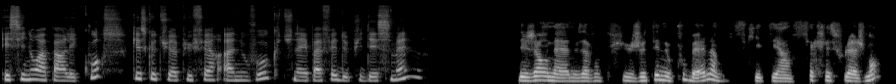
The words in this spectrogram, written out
Et sinon, à part les courses, qu'est-ce que tu as pu faire à nouveau que tu n'avais pas fait depuis des semaines? Déjà, on a, nous avons pu jeter nos poubelles, ce qui était un sacré soulagement,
